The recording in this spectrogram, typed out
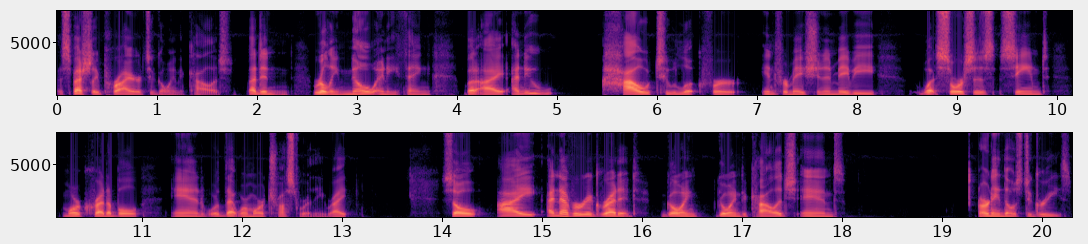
especially prior to going to college. I didn't really know anything, but I, I knew how to look for information and maybe what sources seemed more credible and or that were more trustworthy, right? So I I never regretted going going to college and earning those degrees.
